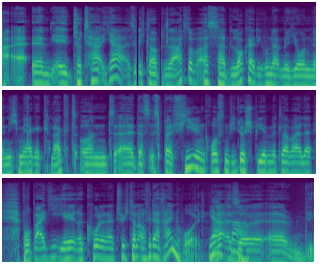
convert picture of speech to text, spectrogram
äh, äh, total, ja, also ich glaube, The Last of Us hat locker die 100 Millionen, wenn nicht mehr geknackt und äh, das ist bei vielen großen Videospielen mittlerweile, wobei die ihre Kohle natürlich dann auch wieder reinholen. Ja, ne? klar. Also äh, die,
